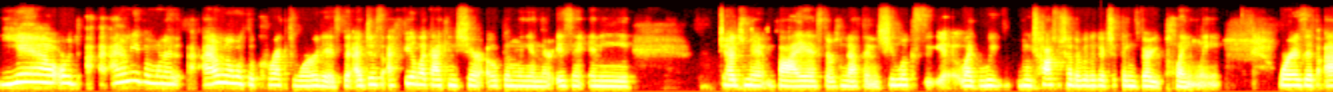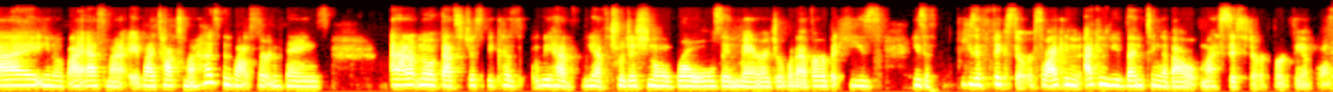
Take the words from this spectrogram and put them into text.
yeah or i don't even want to i don't know what the correct word is but i just i feel like i can share openly and there isn't any judgment, bias. There's nothing. She looks like we we talk to each other. We look at things very plainly. Whereas if I, you know, if I ask my if I talk to my husband about certain things, I don't know if that's just because we have we have traditional roles in marriage or whatever. But he's he's a he's a fixer, so I can I can be venting about my sister, for example,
